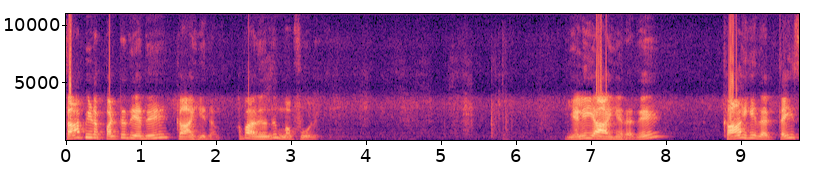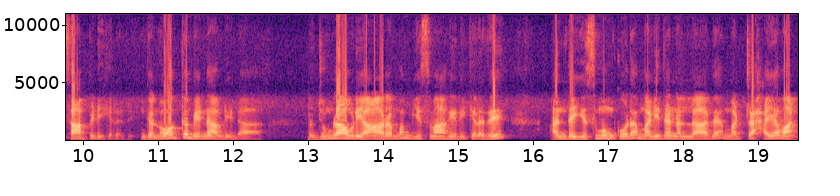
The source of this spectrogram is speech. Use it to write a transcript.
சாப்பிடப்பட்டது எது? காகிதம். அப்போ அது வந்து மஃபூலு. எலியாகிறது காகிதத்தை சாப்பிடுகிறது. இங்கே நோக்கம் என்ன அப்படின்னா இந்த ஜும்லாவுடைய ஆரம்பம் இஸ்மாக இருக்கிறது. அந்த இஸ்மும் கூட மனிதன் அல்லாத மற்ற ஹயவான்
